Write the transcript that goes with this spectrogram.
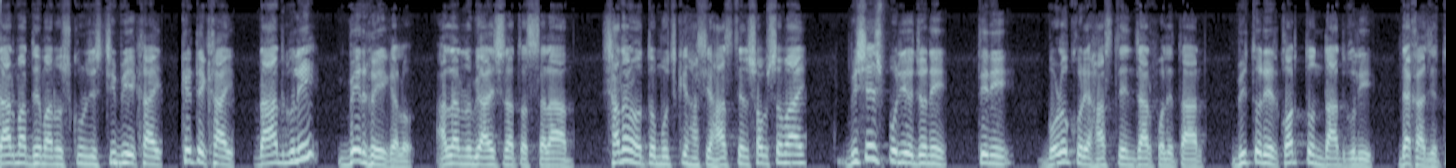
যার মাধ্যমে মানুষ কোন জিনিস চিবিয়ে খায়, কেটে খায়, দাঁতগুলি বের হয়ে গেল। আল্লাহ নবী আলিসাল্লাম সাধারণত মুচকি হাসি হাসতেন সবসময়। বিশেষ প্রয়োজনে তিনি বড় করে হাসতেন, যার ফলে তার ভিতরের কর্তন দাঁতগুলি দেখা যেত।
